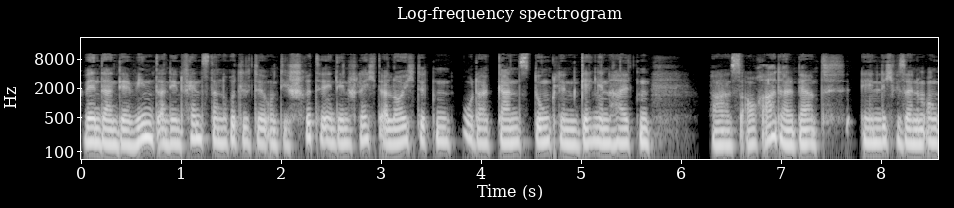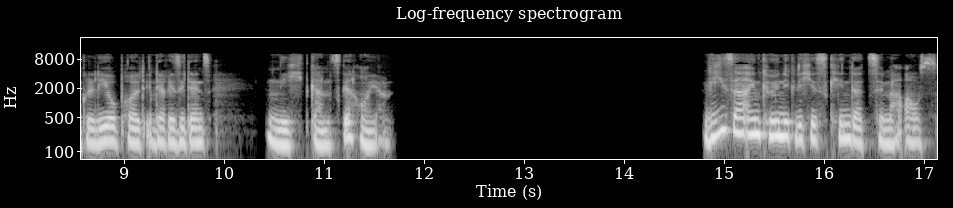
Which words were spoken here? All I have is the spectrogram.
Wenn dann der Wind an den Fenstern rüttelte und die Schritte in den schlecht erleuchteten oder ganz dunklen Gängen hallten, war es auch Adalbert, ähnlich wie seinem Onkel Leopold in der Residenz, nicht ganz geheuer. Wie sah ein königliches Kinderzimmer aus?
